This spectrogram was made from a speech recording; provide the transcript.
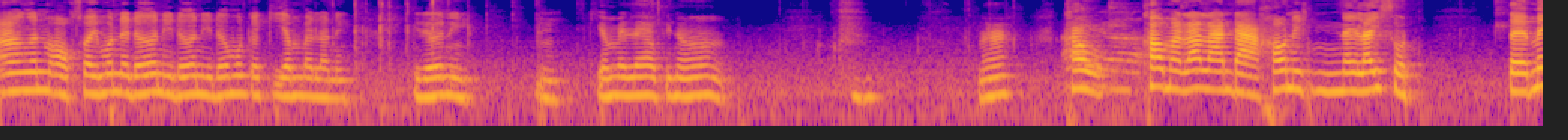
เอาเงินมาออกซอยมนต์หน่อยเด้อนี่เด้อนี่เด้อมันก็เกียมไปแล้วนี่ นี่เด้อนี่นี่เกียมไปแล้วพี่น้อง นะ เข้าเข้ามาละลานด่าเขาในในไลฟ์สด แต่ไม่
